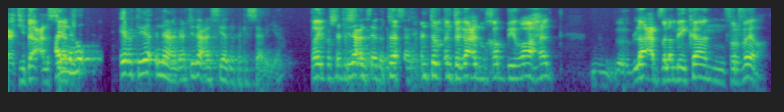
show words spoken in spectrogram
اعتداء على السيادة. أنه اعتداء نعم اعتداء على السيادة الباكستانية. طيب بس انت اعتداء على السيادة انت الباكستانية. انت, انت قاعد مخبي واحد لاعب في الأمريكان فرفيرة.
